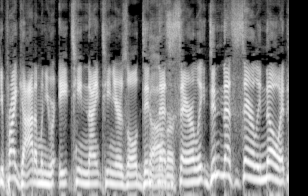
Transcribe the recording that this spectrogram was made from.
you probably got him when you were 18, 19 years old. Didn't Cover. necessarily didn't necessarily know it.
